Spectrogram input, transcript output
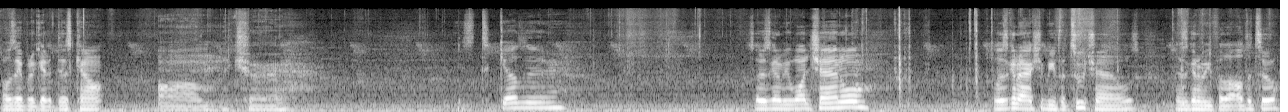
I was able to get a discount. Um, make sure it's together. So there's gonna be one channel. Well, is gonna actually be for two channels. This is gonna be for the other two.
